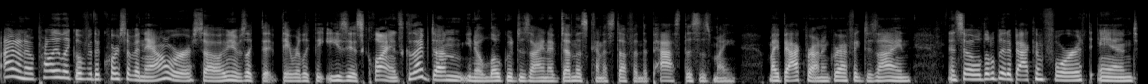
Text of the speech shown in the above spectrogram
I don't know, probably like over the course of an hour or so. I mean, it was like the, they were like the easiest clients because I've done, you know, logo design. I've done this kind of stuff in the past. This is my my background in graphic design, and so a little bit of back and forth and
